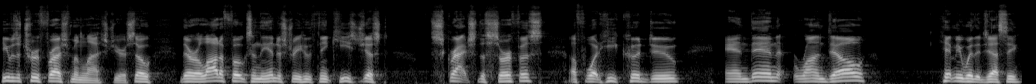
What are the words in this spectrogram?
He was a true freshman last year. So there are a lot of folks in the industry who think he's just scratched the surface of what he could do. And then Rondell, hit me with it, Jesse.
